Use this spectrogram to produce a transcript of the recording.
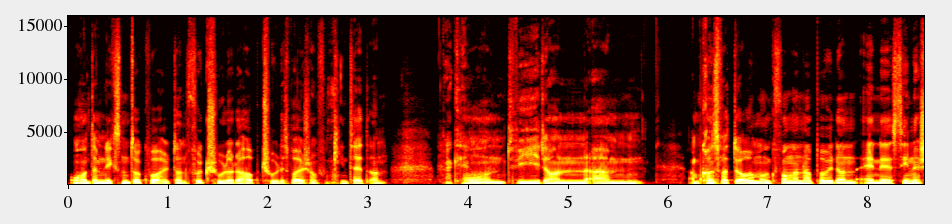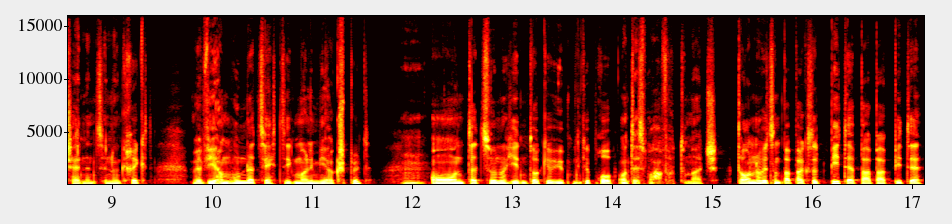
Und am nächsten Tag war halt dann Volksschule oder Hauptschule. Das war ja schon von Kindheit an. Okay. Und wie ich dann ähm, am Konservatorium angefangen habe, habe ich dann eine Sehnenscheidenentzündung gekriegt. Weil wir haben 160 Mal im Jahr gespielt. Mhm. Und dazu noch jeden Tag geübt und geprobt. Und das war einfach too much. Dann habe ich zum Papa gesagt, bitte Papa, bitte,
